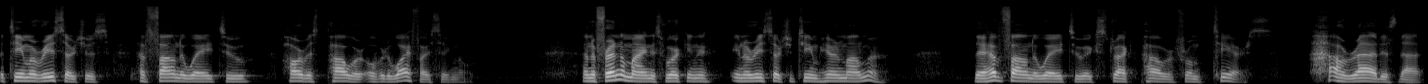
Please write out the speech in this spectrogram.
a team of researchers have found a way to harvest power over the Wi-Fi signal. And a friend of mine is working in a researcher team here in Malmö. They have found a way to extract power from tears. How rad is that?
